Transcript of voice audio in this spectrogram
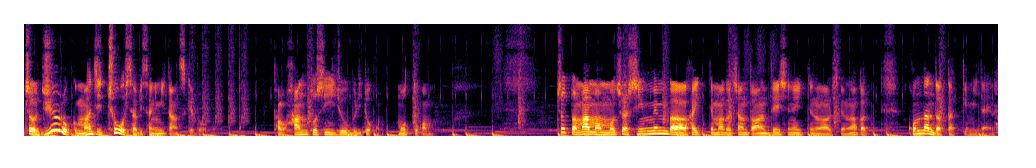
ちょっと16マジ超久々に見たんですけど、多分半年以上ぶりとかも、もっとかも。ちょっとまあまあもちろん新メンバー入ってまだちゃんと安定しないっていうのはあるんですけど、なんかこんなんだったっけみたいな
